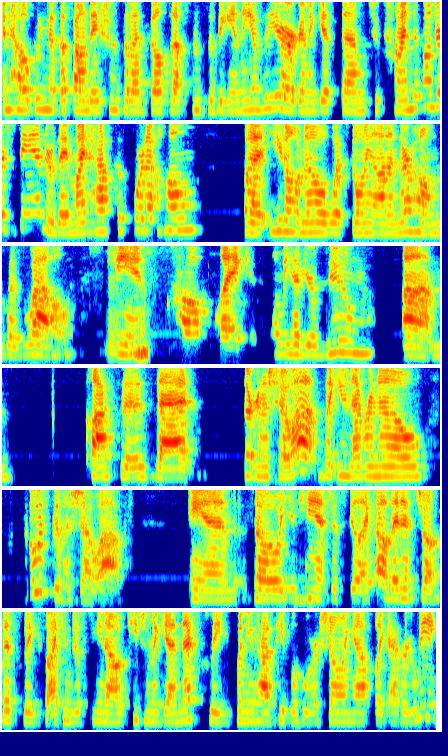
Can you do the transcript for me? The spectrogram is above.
and hoping that the foundations that i've built up since the beginning of the year are going to get them to kind of understand or they might have support at home but you don't know what's going on in their homes as well. Mm-hmm. And hope like when we have your Zoom um, classes that they're going to show up, but you never know who's going to show up. And so you can't just be like, oh, they didn't show up this week, so I can just, you know, teach them again next week when you have people who are showing up like every week.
